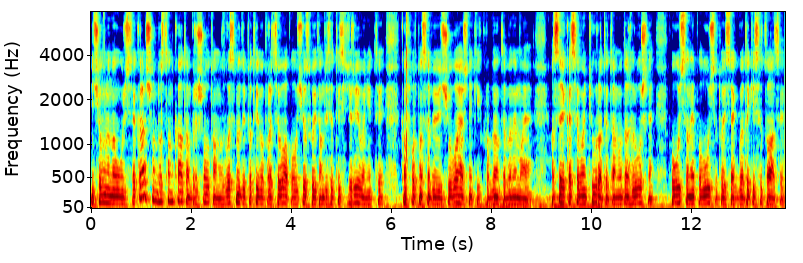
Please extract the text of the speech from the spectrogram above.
нічому не научишся. Краще до станка там прийшов, там з 8 до 5 попрацював, отримав свої там 10 тисяч гривень, і ти комфортно себе відчуваєш, ніяких проблем в тебе немає. А це якась авантюра, ти там даш гроші, получиться, не получиться, тобто якби такі ситуації.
